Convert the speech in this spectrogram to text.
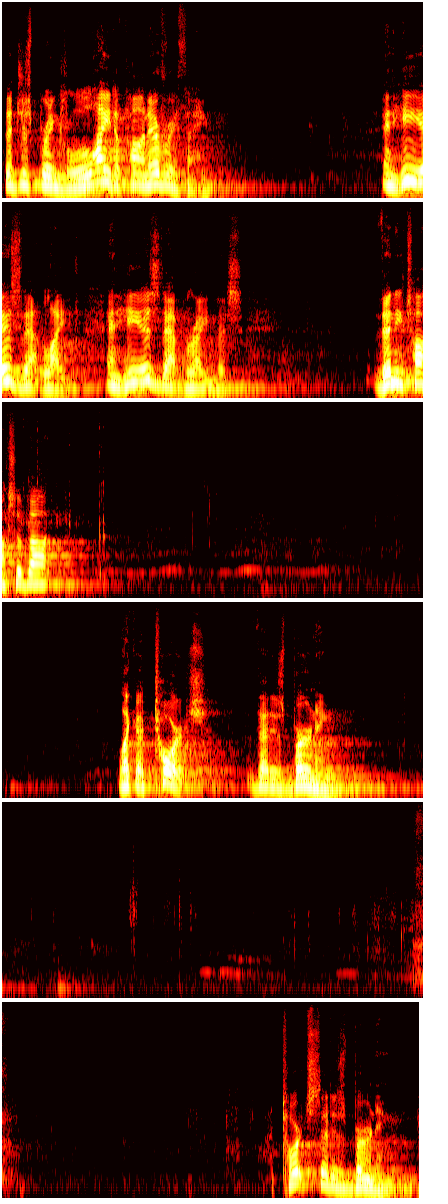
that just brings light upon everything. And He is that light, and He is that brightness. Then He talks about like a torch that is burning. A torch that is burning.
